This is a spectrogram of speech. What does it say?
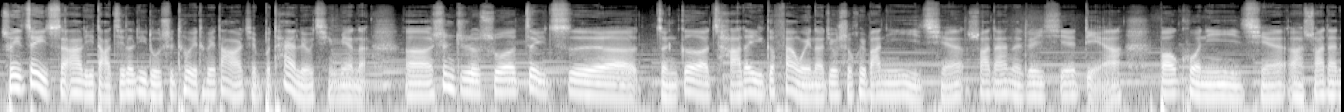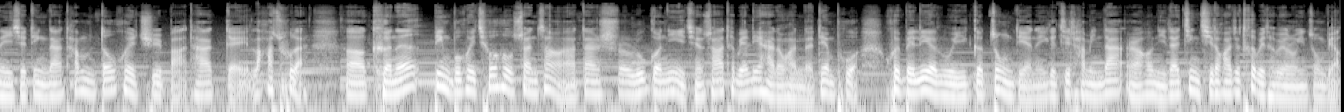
所以这一次阿里打击的力度是特别特别大，而且不太留情面的。呃，甚至说这一次整整个查的一个范围呢，就是会把你以前刷单的这一些点啊，包括你以前啊刷单的一些订单，他们都会去把它给拉出来。呃，可能并不会秋后算账啊，但是如果你以前刷特别厉害的话，你的店铺会被列入一个重点的一个稽查。名单，然后你在近期的话就特别特别容易中标，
